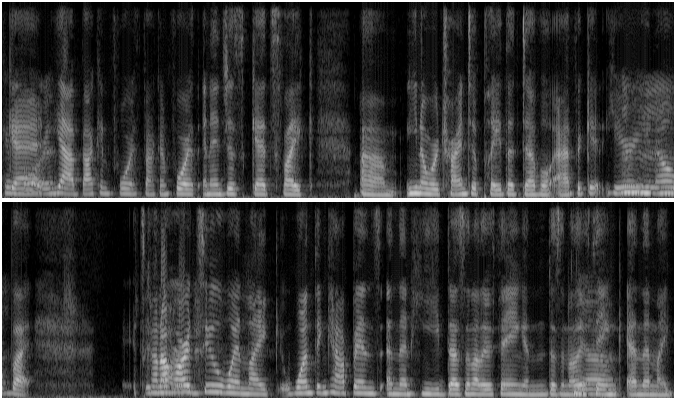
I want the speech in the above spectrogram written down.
get forth. yeah back and forth, back and forth, and it just gets like, um, you know, we're trying to play the devil advocate here, you know, but it's, kind of hard. hard. too when like one thing happens and then he does another thing and does another Yeah. thing and then like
